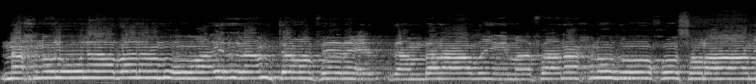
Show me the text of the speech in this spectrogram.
نحن الأولى ظلموا وإن لم تغفر الذنب العظيم فنحن ذو خسران.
